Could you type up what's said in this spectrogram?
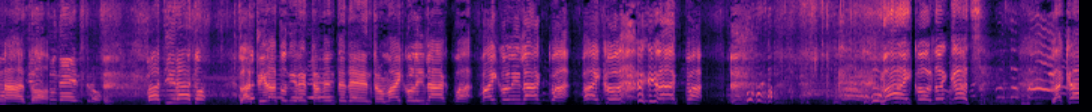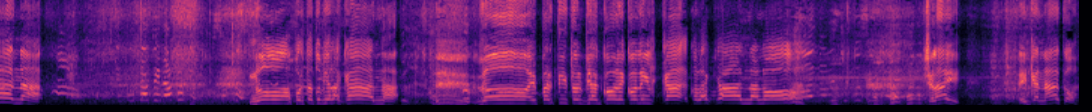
incannato. tirato dentro. Ma tirato. L'ha tirato direttamente dentro. Michael in acqua. Michael in acqua. Michael in acqua. Michael, dove cazzo? La canna! No, ha portato via la canna! No, è partito il biancone con, il ca- con la canna, no! Non ci posso. Ce l'hai? È incannato?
